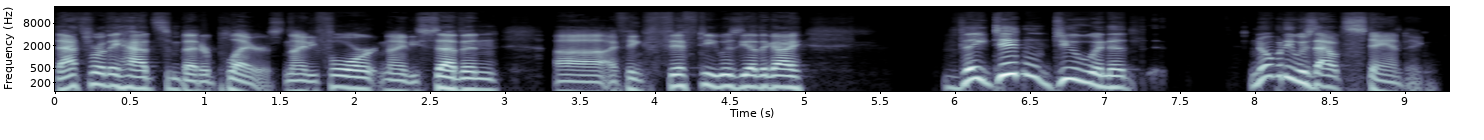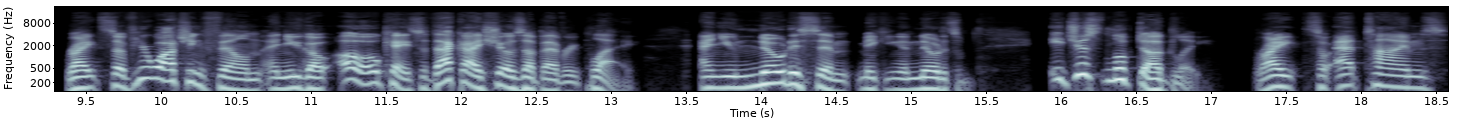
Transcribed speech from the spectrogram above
That's where they had some better players. 94, 97, uh, I think 50 was the other guy. They didn't do an nobody was outstanding, right? So if you're watching film and you go, "Oh, okay, so that guy shows up every play," and you notice him making a notice, it just looked ugly, right? So at times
